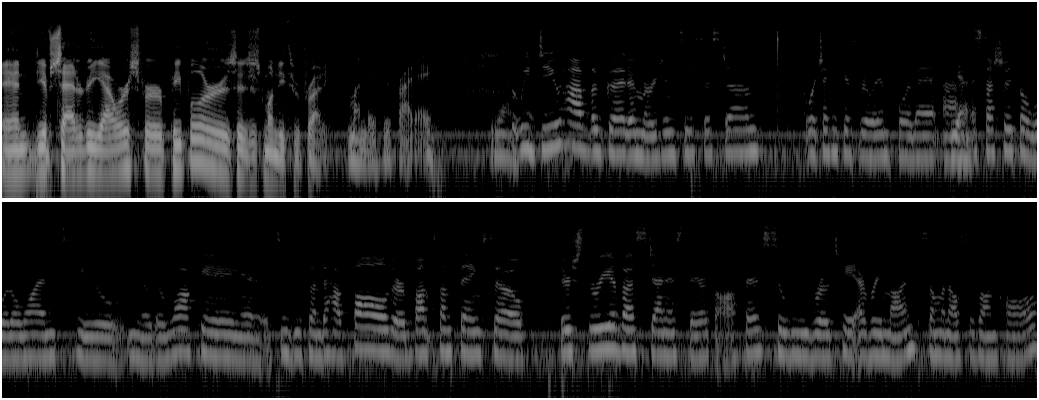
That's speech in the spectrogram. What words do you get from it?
And do you have Saturday hours for people, or is it just Monday through Friday? Monday through Friday. Yeah. But we do have a good emergency system, which I think is really important, um, Yes. especially with the little ones who, you know, they're walking and it's easy for them to have falls or bump something. So there's three of us dentists there at the office, so we rotate every month. Someone else is on call.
